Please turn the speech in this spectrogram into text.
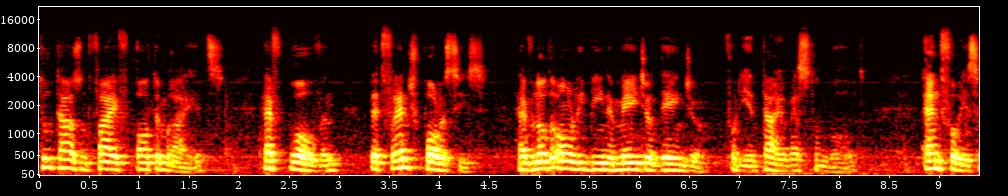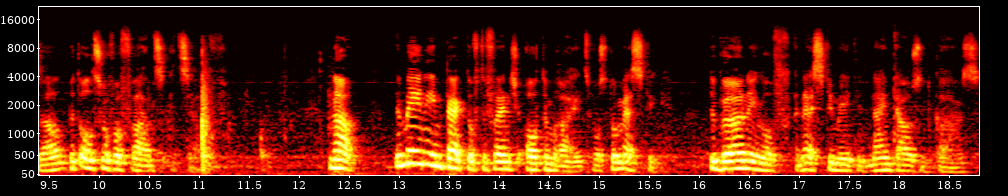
2005 autumn riots have proven that French policies have not only been a major danger for the entire Western world and for Israel, but also for France itself. Now, the main impact of the French autumn riots was domestic. The burning of an estimated 9,000 cars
